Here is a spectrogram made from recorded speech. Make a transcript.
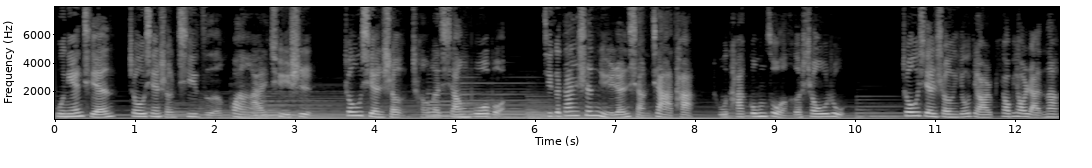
五年前，周先生妻子患癌去世，周先生成了香饽饽。几个单身女人想嫁他，图他工作和收入。周先生有点飘飘然呢，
